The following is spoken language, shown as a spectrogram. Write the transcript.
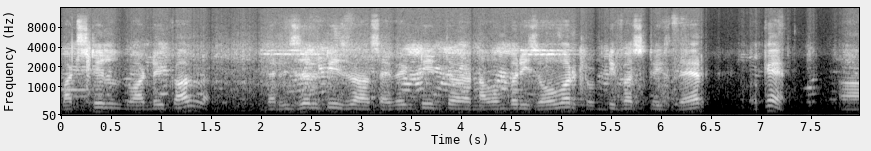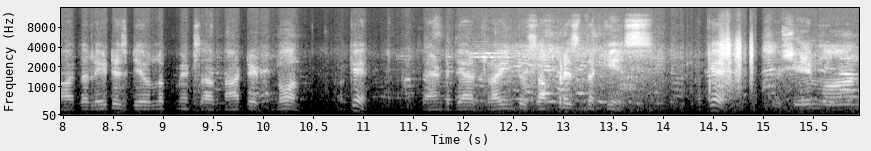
but still, what do you call? The result is uh, 17th uh, November is over, 21st is there. Okay. Uh, the latest developments are not yet known. Okay. And they are trying to suppress the case. Okay ಶೇಮಾನ್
